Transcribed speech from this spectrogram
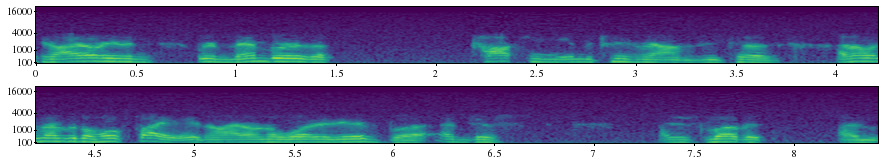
You know, I don't even remember the talking in between rounds because I don't remember the whole fight. You know, I don't know what it is, but I'm just, I just love it. I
